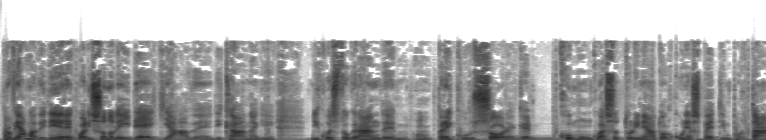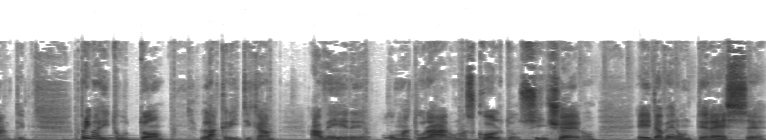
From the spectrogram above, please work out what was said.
Proviamo a vedere quali sono le idee chiave di Carnegie, di questo grande mm, precursore che comunque ha sottolineato alcuni aspetti importanti. Prima di tutto, la critica avere o maturare un ascolto sincero ed avere un interesse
